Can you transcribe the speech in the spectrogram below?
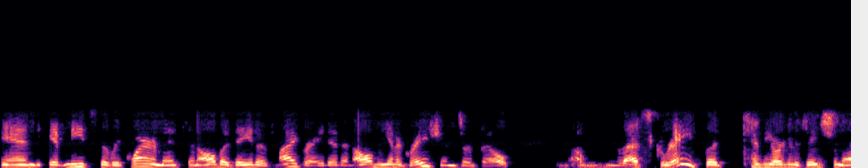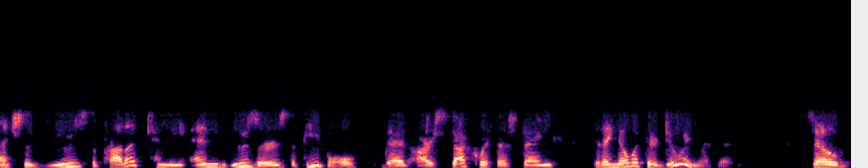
and it meets the requirements and all the data is migrated and all the integrations are built. Um, that's great, but can the organization actually use the product? Can the end users, the people, that are stuck with this thing, do they know what they're doing with it? So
